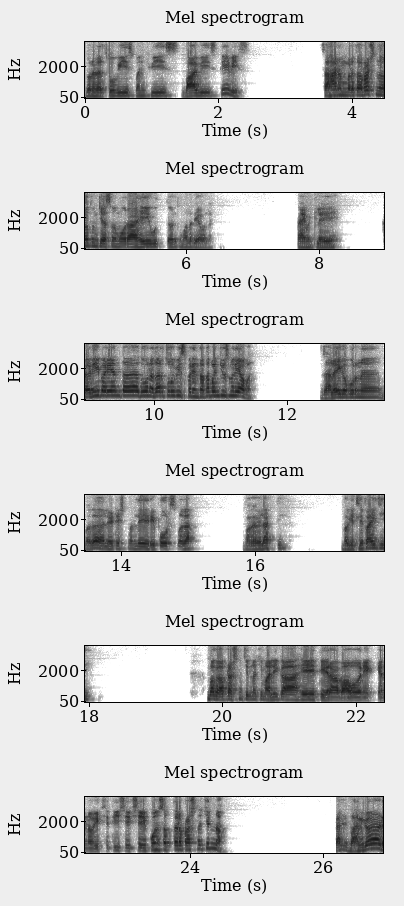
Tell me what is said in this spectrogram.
दोन हजार चोवीस पंचवीस बावीस तेवीस. सहा नंबरचा प्रश्न तुमच्यासमोर आहे उत्तर तुम्हाला द्यावं लागेल. काय म्हटलंय? कधीपर्यंत? दोन हजार चोवीसपर्यंत आता पंचवीसमध्ये आपण. झालंय का पूर्ण? बघा लेटेस्ट मधले रिपोर्ट्स बघा. बघावे लागतील. बघितले पाहिजे. बघा प्रश्नचिन्हाची मालिका आहे तेरा बावन्न एक्क्याण्णव एकशे तीस एकशे एकोणसत्तर प्रश्नचिन्ह. काय? भानगड.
